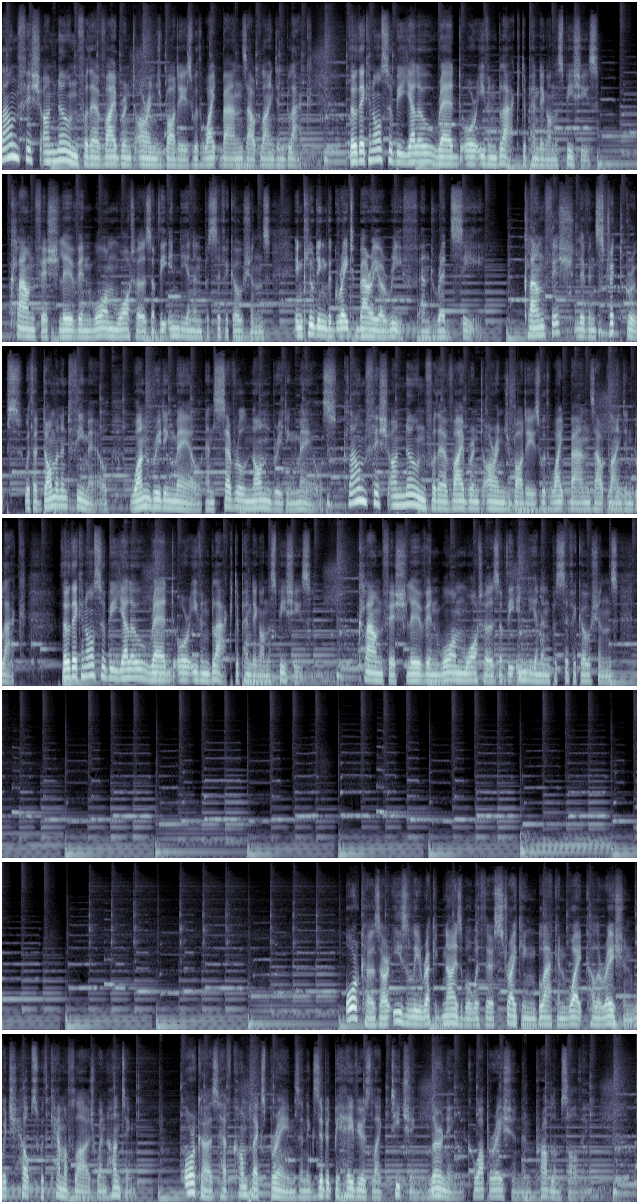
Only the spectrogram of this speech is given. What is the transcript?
Clownfish are known for their vibrant orange bodies with white bands outlined in black, though they can also be yellow, red, or even black depending on the species. Clownfish live in warm waters of the Indian and Pacific Oceans, including the Great Barrier Reef and Red Sea. Clownfish live in strict groups with a dominant female, one breeding male, and several non-breeding males. Clownfish are known for their vibrant orange bodies with white bands outlined in black, though they can also be yellow, red, or even black depending on the species. Clownfish live in warm waters of the Indian and Pacific Oceans, Orcas are easily recognizable with their striking black and white coloration, which helps with camouflage when hunting. Orcas have complex brains and exhibit behaviors like teaching, learning, cooperation, and problem solving.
